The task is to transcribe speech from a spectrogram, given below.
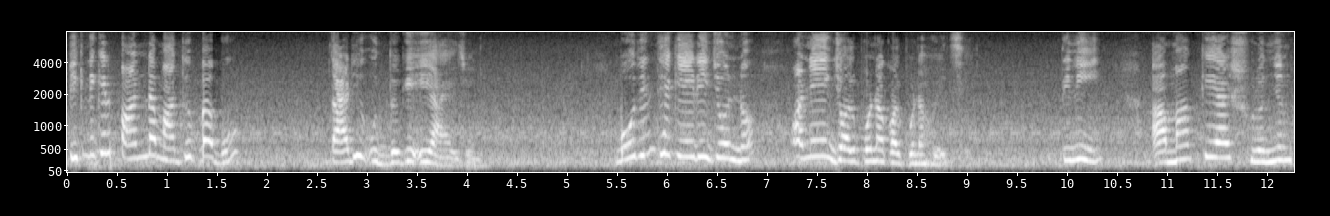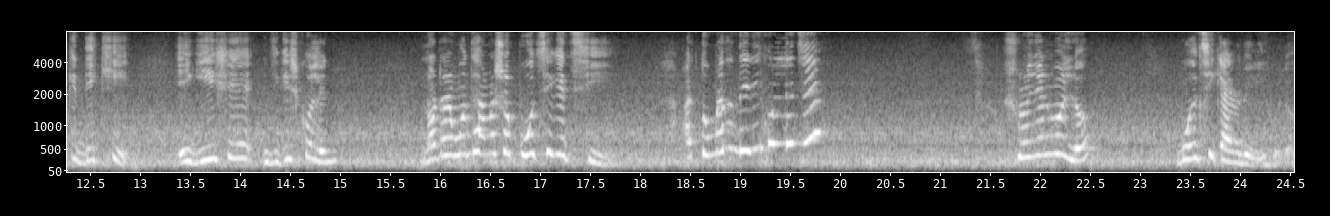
পিকনিকের পান্ডা মাধববাবু তারই উদ্যোগে এই আয়োজন। বহুদিন থেকে এরই জন্য অনেক জল্পনা কল্পনা হয়েছে। তিনি আমাকে আর সুরঞ্জনকে দেখে এগিয়ে এসে জিজ্ঞেস করলেন, নটার মধ্যে আমরা সব পৌঁছে গেছি। আর তোমরা তো দেরি করলে যে? সুরঞ্জন বলল, বলছি কেন দেরি হলো?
